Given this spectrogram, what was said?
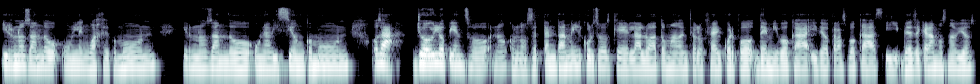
irnos dando un lenguaje común, irnos dando una visión común. O sea, yo hoy lo pienso, ¿no? Con los 70 mil cursos que Lalo ha tomado en teología del cuerpo de mi boca y de otras bocas y desde que éramos novios,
